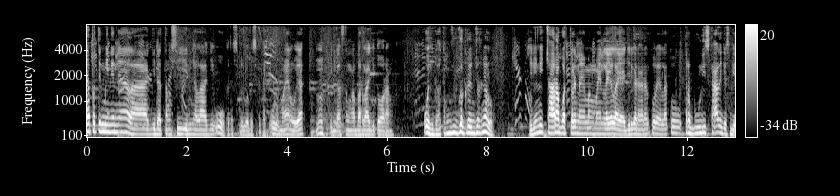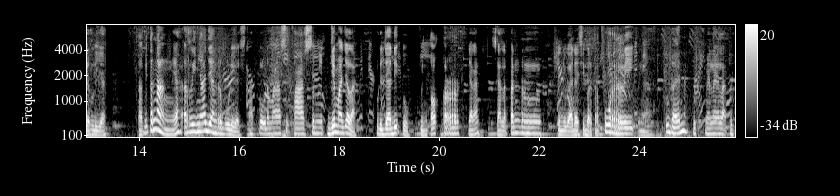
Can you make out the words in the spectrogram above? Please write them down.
dapetin minionnya lagi datang siinnya lagi. Uh kita skill 2 basic attack uh lumayan lo ya. Hmm, tinggal setengah bar lagi tuh orang. Wih datang juga grangernya loh. Jadi ini cara buat kalian emang main Layla ya. Jadi kadang-kadang tuh Layla tuh terbully sekali guys early ya tapi tenang ya early-nya aja yang terbully guys tapi kalau udah masuk fase mid game aja lah. Udah jadi tuh Windtalker ya kan? Scarlet Panther dan juga ada si Barker Puri nah itu enak tuh main Layla tuh.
